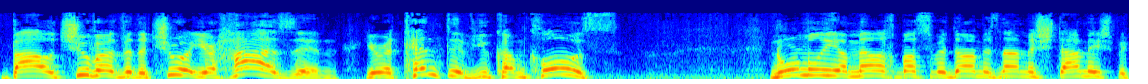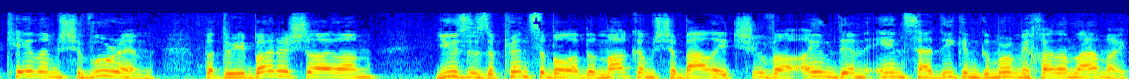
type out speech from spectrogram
Baal Tshuva, for the Tshuva, you're hazin, you're attentive, you come close. Normally, a Melech Basar is not mishtamesh bekelim shavurim, but the Ribbana Shalom uses the principle of the makam shabale tshuva oimdim ein sadikim gemur michalam lamayt.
